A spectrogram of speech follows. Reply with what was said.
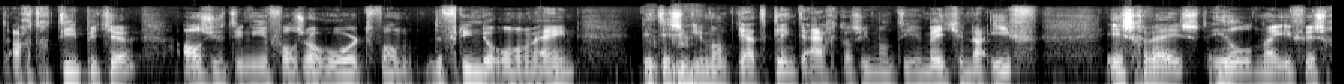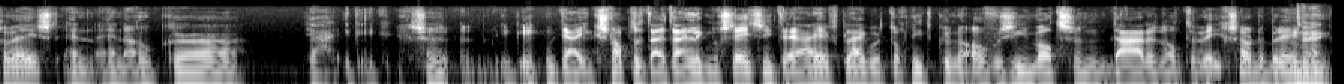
achtig typetje. Als je het in ieder geval zo hoort van de vrienden om hem heen. Dit is iemand, ja, het klinkt eigenlijk als iemand die een beetje naïef is geweest. Heel naïef is geweest. En, en ook, eh, ja, ik, ik, ik, ik, ja, ik snap het uiteindelijk nog steeds niet. Hè. Hij heeft blijkbaar toch niet kunnen overzien wat zijn daden dan teweeg zouden brengen. Nee.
